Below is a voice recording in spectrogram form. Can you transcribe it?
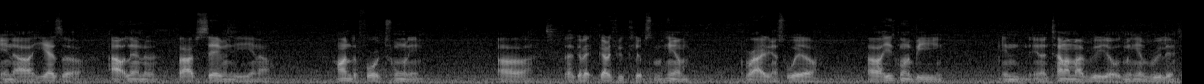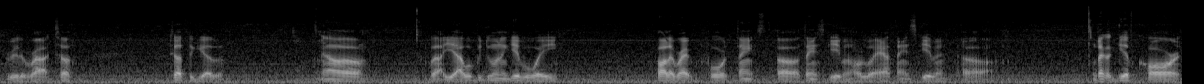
and uh, he has a Outlander 570 and a Honda 420. Uh, I got, got a few clips from him riding as well. Uh, he's going to be in, in a ton of my videos. Me and him really, really ride tough, tough together. Uh, but yeah, I will be doing a giveaway probably right before thanks, uh, Thanksgiving or a little after Thanksgiving. Uh, like a gift card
